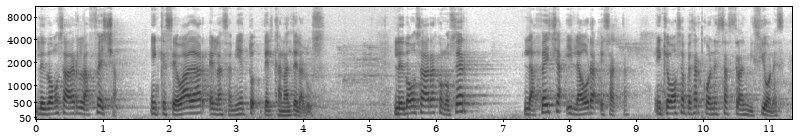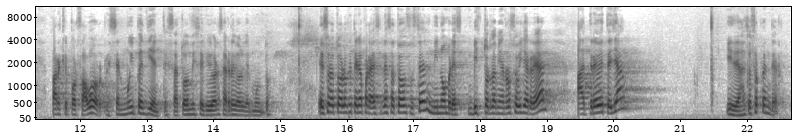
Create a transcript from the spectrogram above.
les vamos a dar la fecha en que se va a dar el lanzamiento del canal de la luz. Les vamos a dar a conocer la fecha y la hora exacta en que vamos a empezar con estas transmisiones para que por favor estén muy pendientes a todos mis seguidores alrededor del mundo. Eso era todo lo que tenía para decirles a todos ustedes. Mi nombre es Víctor Damián Rosso Villarreal. Atrévete ya y déjate sorprender.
